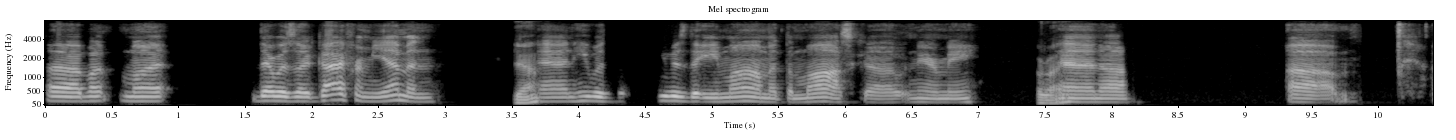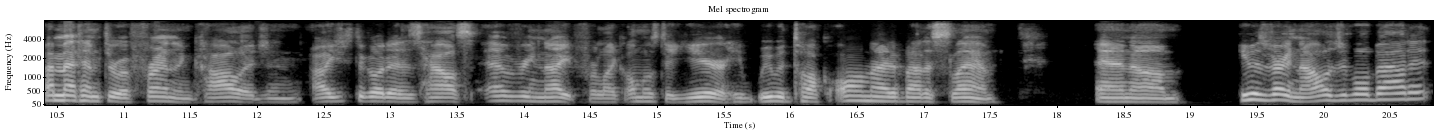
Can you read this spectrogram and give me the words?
uh, my, my there was a guy from Yemen, Yeah. and he was he was the imam at the mosque uh, near me. All right. and uh, um, I met him through a friend in college, and I used to go to his house every night for like almost a year. He we would talk all night about Islam, and um, he was very knowledgeable about it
